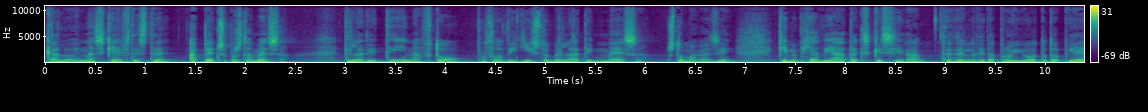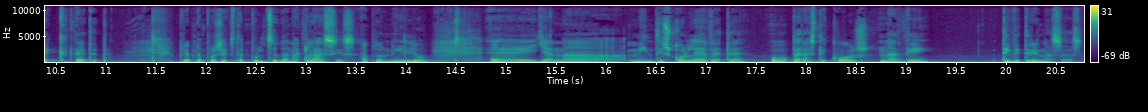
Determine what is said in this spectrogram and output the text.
Καλό είναι να σκέφτεστε απ' έξω προς τα μέσα. Δηλαδή τι είναι αυτό που θα οδηγήσει τον πελάτη μέσα στο μαγαζί και με ποια διάταξη και σειρά θα θέλει να δει τα προϊόντα τα οποία εκθέτεται. Πρέπει να προσέξετε πολύ τις αντανακλάσεις από τον ήλιο ε, για να μην δυσκολεύεται ο περαστικός να δει τη βιτρίνα σας.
